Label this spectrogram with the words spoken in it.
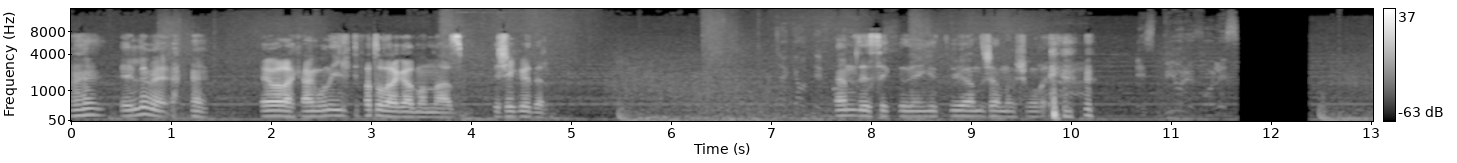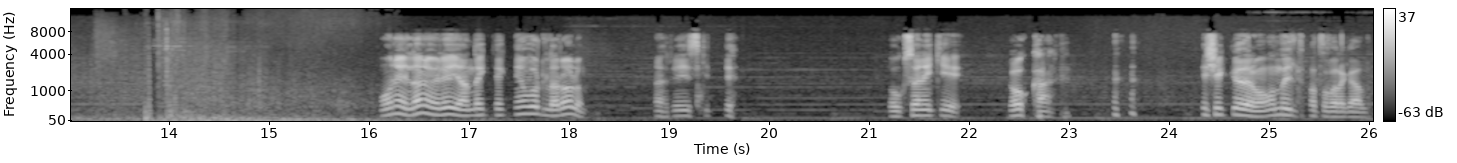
50 mi? Eyvallah kanka bunu iltifat olarak almam lazım. Teşekkür ederim. Hem desteklediğin getiriyor yanlış anlamışım olayı. o ne lan öyle yandaki tekneye vurdular oğlum. Heh, reis gitti. 92. Yok kanka. Teşekkür ederim ama onu da iltifat olarak aldım.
